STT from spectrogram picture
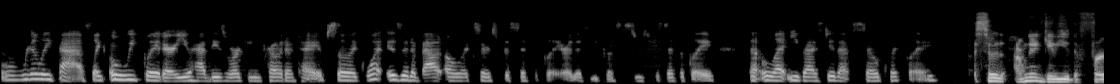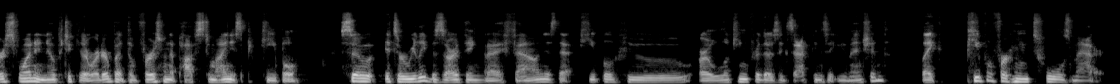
really fast. Like a week later, you had these working prototypes. So, like, what is it about Elixir specifically or this ecosystem specifically that let you guys do that so quickly? So, I'm going to give you the first one in no particular order, but the first one that pops to mind is people. So it's a really bizarre thing that I found is that people who are looking for those exact things that you mentioned, like people for whom tools matter,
